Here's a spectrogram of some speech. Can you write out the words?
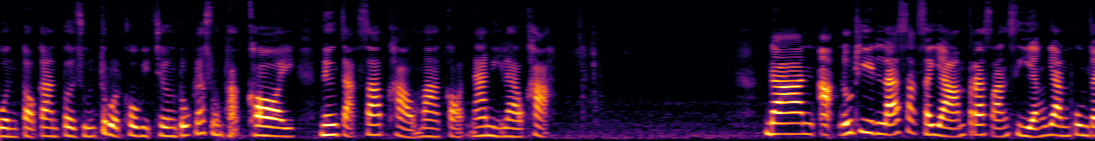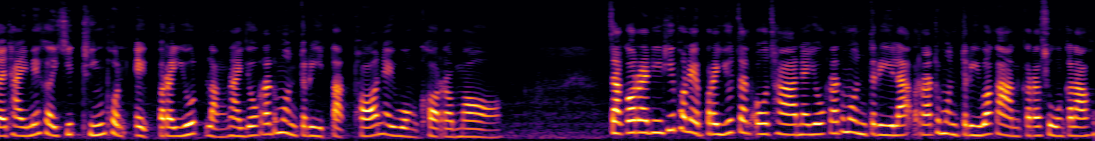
วลต่อการเปิดศูนย์ตรวจโควิดเชิงรุกและศูนย์พักคอย เนื่องจากทราบข่าวมาก่อนหน้านี้แล้วค่ะด้านอนุทินและศักสยามประสานเสียงยันภูมิใจไทยไม่เคยคิดทิ้งพลเอกประยุทธ์หลังนายกรัฐมนตรีตัดเพ้อในวงคอรมอ จากกรณีที่พลเอกประยุทธ์จันโอชานายกรัฐมนตรีและรัฐมนตรีว่าการกระทรวงกลาโห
